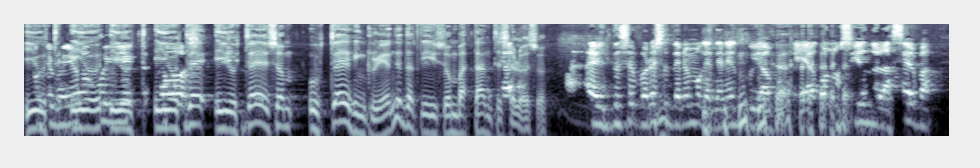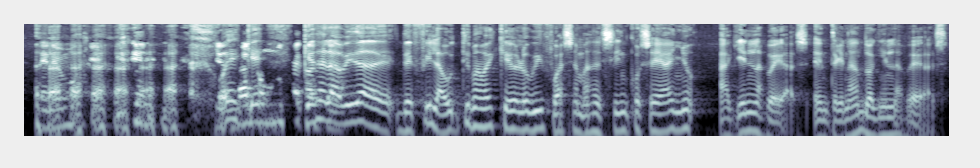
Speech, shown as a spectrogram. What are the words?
y, ustedes son, ustedes, incluyendo a ti, son bastante celosos. Entonces, por eso tenemos que tener cuidado, porque ya conociendo la cepa, tenemos que. Oye, ¿qué, es de la vida de, de Phil? La última vez que yo lo vi fue hace más de 5 o 6 años aquí en Las Vegas, entrenando aquí en Las Vegas.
